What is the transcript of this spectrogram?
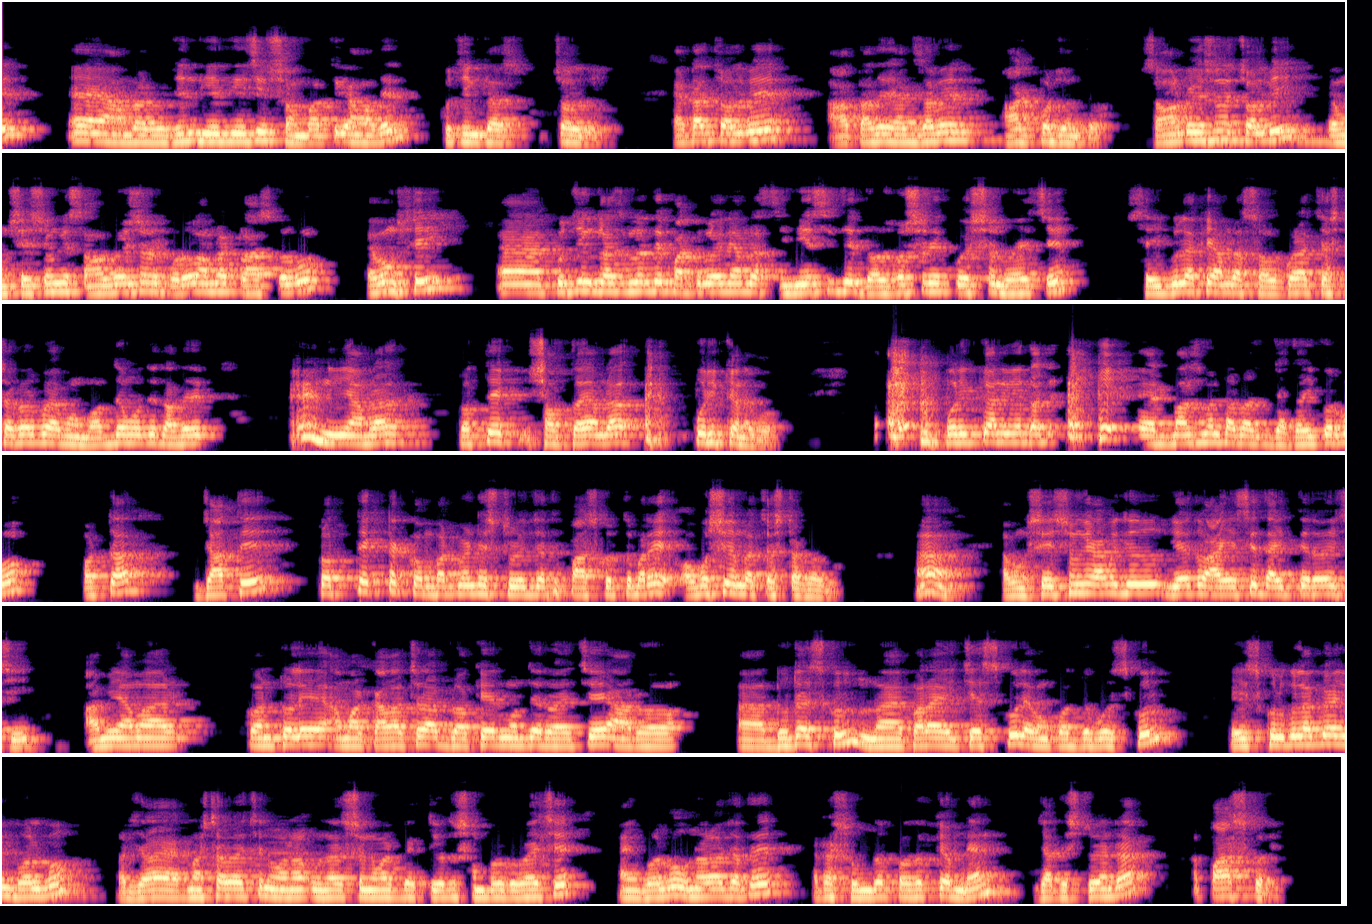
আমরা রুটিন দিয়ে দিয়েছি, সোমবার থেকে আমাদের কোচিং ক্লাস চলবে। এটা চলবে আর তাদের এক্সামের আগ পর্যন্ত। সামার ভ্যাকেশনে চলবেই, এবং সেই সঙ্গে সামার ভ্যাকেশনের পরেও আমরা ক্লাস করব। এবং সেই কোচিং ক্লাসগুলোতে পার্টিকুলারলি আমরা সিবিএসসি যে দশ বছরের কোয়েশ্চেন রয়েছে, সেইগুলাকে আমরা সলভ করার চেষ্টা করব এবং মধ্যে মধ্যে তাদের নিয়ে আমরা প্রত্যেক সপ্তাহে আমরা পরীক্ষা নেব। পরীক্ষা নিয়ে তাদের অ্যাডভান্সমেন্ট আমরা যাচাই করব। অর্থাৎ যাতে প্রত্যেকটা কম্পার্টমেন্টের স্টুডেন্ট যাতে পাস করতে পারে, অবশ্যই আমরা চেষ্টা করব। হ্যাঁ? এবং সেই সঙ্গে আমি যেহেতু আইএস এর দায়িত্বে রয়েছি, আমি আমার কন্ট্রোলে আমার কালাচড়া ব্লকের মধ্যে রয়েছে আরও দুটো স্কুল নয়াপাড়া এইচএস স্কুল এবং পদ্মপুর স্কুল এই স্কুলগুলোকে আমি বলব। আর যারা হেডমাস্টার রয়েছেন ওনার সঙ্গে আমার ব্যক্তিগত সম্পর্ক রয়েছে। আমি বলব ওনারাও যাতে একটা সুন্দর পদক্ষেপ নেন যাতে স্টুডেন্টরা পাস করে।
